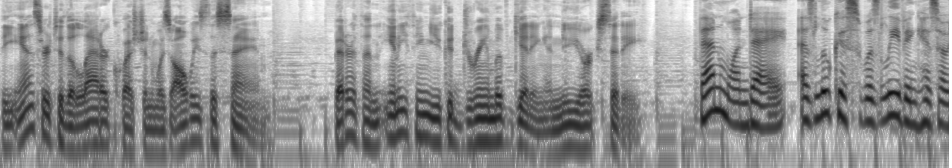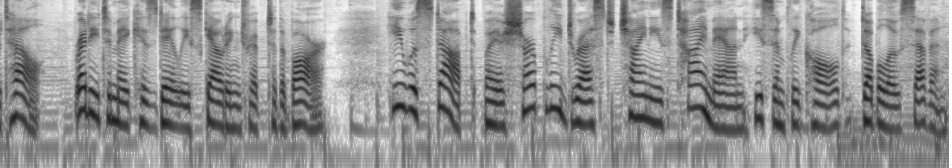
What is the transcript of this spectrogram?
The answer to the latter question was always the same better than anything you could dream of getting in New York City. Then one day, as Lucas was leaving his hotel, ready to make his daily scouting trip to the bar, he was stopped by a sharply dressed Chinese Thai man he simply called 007.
